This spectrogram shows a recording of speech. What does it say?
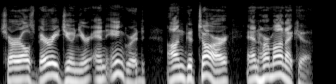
Charles Berry Jr. and Ingrid, on guitar and harmonica,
